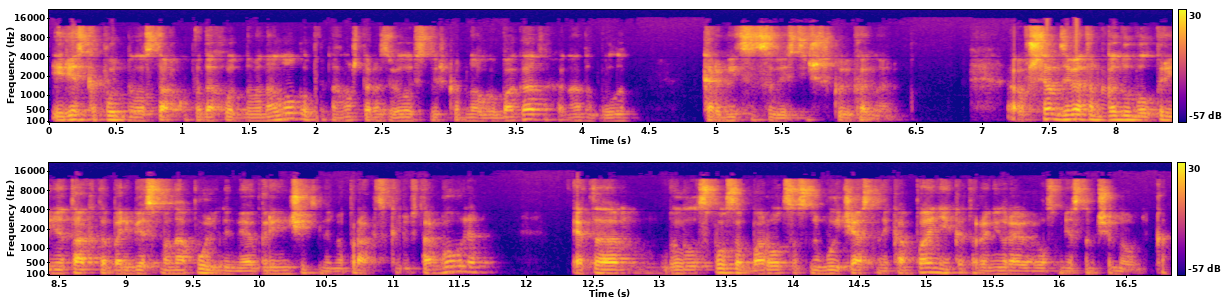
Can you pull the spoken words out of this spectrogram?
и резко подняла ставку подоходного налога, потому что развелось слишком много богатых, а надо было кормить социалистическую экономику. В 1969 году был принят акт о борьбе с монопольными ограничительными практиками в торговле. Это был способ бороться с любой частной компанией, которая не нравилась местным чиновникам.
